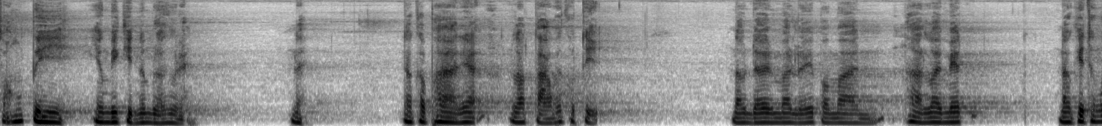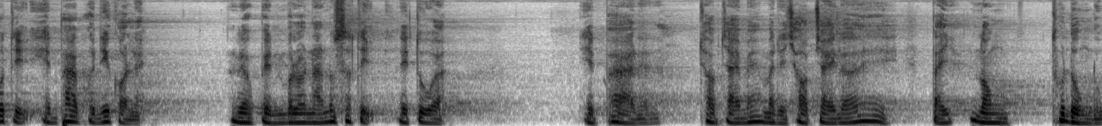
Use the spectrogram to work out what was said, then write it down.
สองปียังมีกลิ่นน้ำเหลืองอยู่เลย แล้วก็ผ้าเนี่ยเราตากไว้กุฏิเราเดินมาเลยประมาณห้าร้อยเมตร เราคิดถึงกุฏิเห็นภาพผืนนี้ก่อนเลย เรียกเป็นบรณานุสติในตัวเห็นผ้าเนี่ยชอบใจไหมไม่ได้ชอบใจเลย แต่ลองทุดงดู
